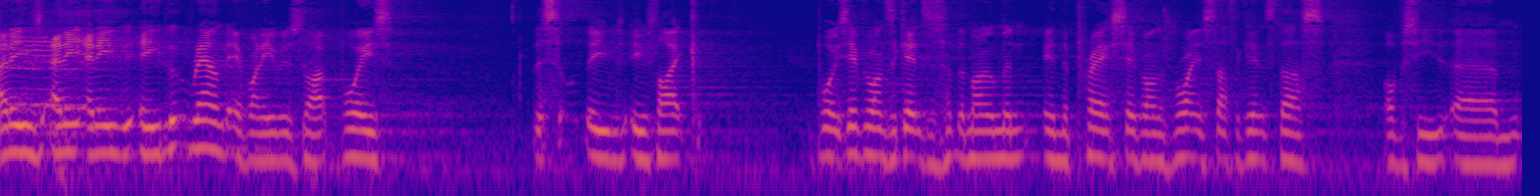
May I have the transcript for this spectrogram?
and he, was- and, he, and he, he looked round at everyone. He was like, boys, this, he, was, he was like, boys, everyone's against us at the moment in the press. Everyone's writing stuff against us. Obviously, um,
